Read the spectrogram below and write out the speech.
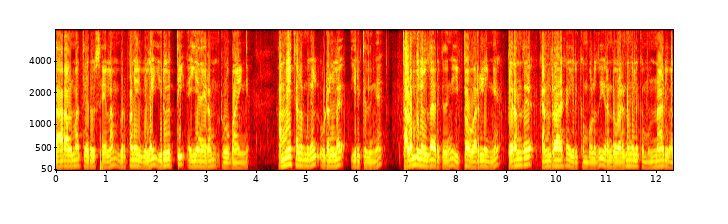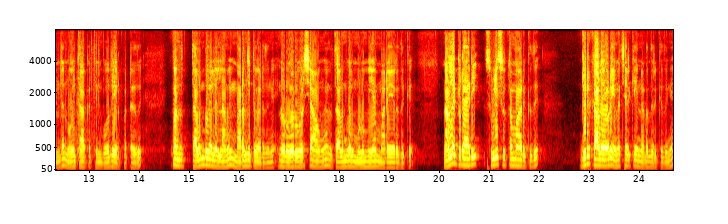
தாராளமாக தேர்வு செய்யலாம். விற்பனை விலை இருபத்தி ஐயாயிரம் ரூபாய்ங்க. அம்மை தழும்புகள் உடலில் இருக்குதுங்க. தழும்புகள் தான் இருக்குதுங்க. இப்போ வரலைங்க. பிறந்த கன்றாக இருக்கும் பொழுது இரண்டு வருடங்களுக்கு முன்னாடி வந்த நோய் தாக்கத்தின் போது ஏற்பட்டது. இப்போ அந்த தழும்புகள் எல்லாமே மறைஞ்சிட்டு வருதுங்க. இன்னொரு ஒரு வருஷம் ஆகுங்க அந்த தழும்புகள் முழுமையாக மறையிறதுக்கு. நல்ல கிடாரி சுழி சுத்தமாக இருக்குது. கிர் காளையோட இனச்சேர்க்கை நடந்திருக்குதுங்க.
